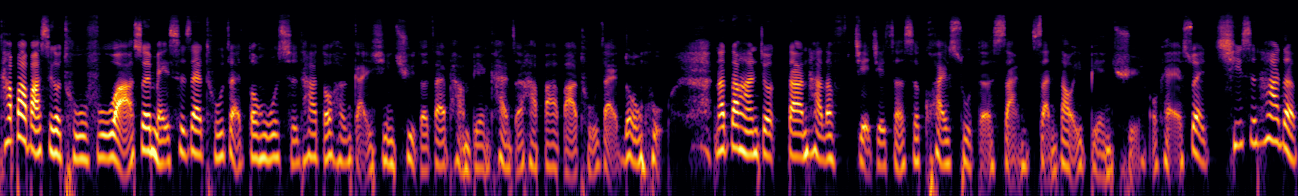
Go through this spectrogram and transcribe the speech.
他爸爸是个屠夫啊，所以每次在屠宰动物时，他都很感兴趣的在旁边看着他爸爸屠宰动物。那当然就，当然他的姐姐则是快速的闪闪到一边去。OK，所以其实他的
